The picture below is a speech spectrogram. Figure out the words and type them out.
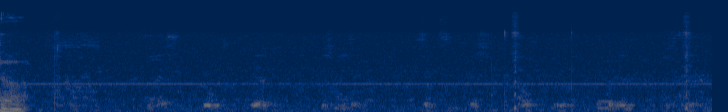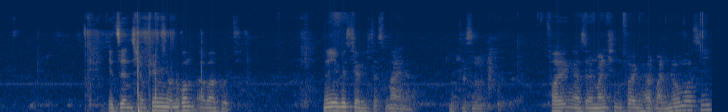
So. Jetzt sind es schon vier Minuten rum, aber gut. Ne, ihr wisst ja, wie ich das meine. Mit diesen Folgen. Also in manchen Folgen hört man nur Musik.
